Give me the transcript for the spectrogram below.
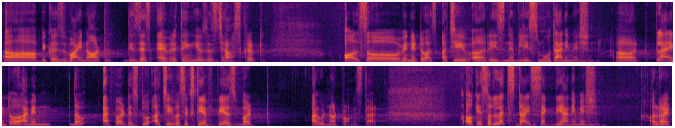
uh, because why not? These days, everything uses JavaScript. Also, we need to achieve a reasonably smooth animation. Uh, planning to, I mean, the effort is to achieve a 60 FPS, but I would not promise that. OK, so let's dissect the animation. All right.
